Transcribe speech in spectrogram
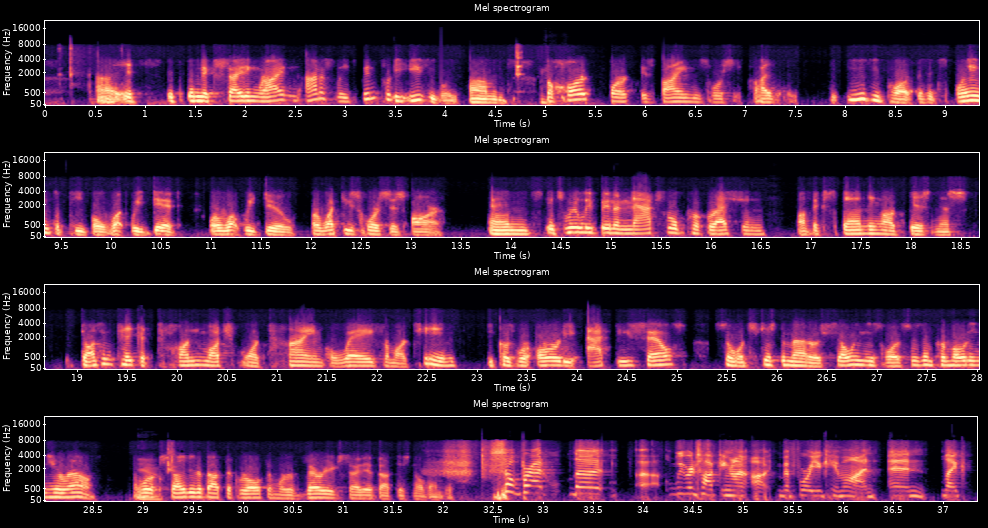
uh, it's it's been an exciting ride. And honestly, it's been pretty easy. Um, the hard part is buying these horses privately. The easy part is explaining to people what we did or what we do or what these horses are. And it's really been a natural progression of expanding our business. It doesn't take a ton much more time away from our team because we're already at these sales. So it's just a matter of showing these horses and promoting year round. And We're excited about the growth, and we're very excited about this November. So, Brad, the uh, we were talking on, uh, before you came on, and like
